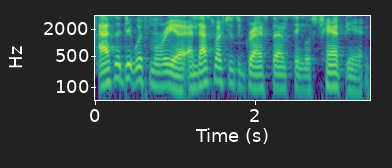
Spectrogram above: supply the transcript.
as it did with Maria, and that's why she's a Grand Slam singles champion.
